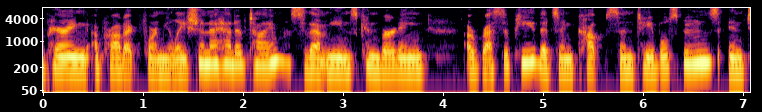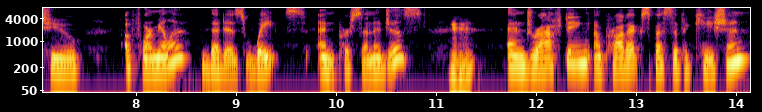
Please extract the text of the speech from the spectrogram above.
preparing a product formulation ahead of time. So that means converting a recipe that's in cups and tablespoons into a formula that is weights and percentages, Mhm. and drafting a product specification.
